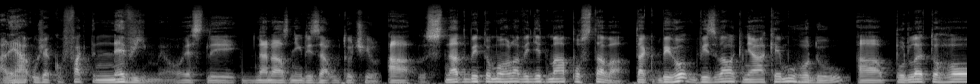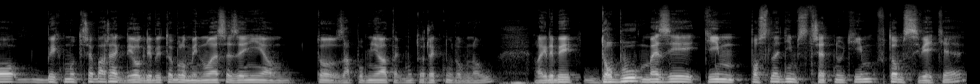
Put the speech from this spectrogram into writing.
ale já už jako fakt nevím, jo, jestli na nás někdy zaútočil. A snad by to mohla vidět má postava. Tak bych ho vyzval k nějakému hodu a podle toho bych mu třeba řekl, jo, kdyby to bylo minulé sezení a on to zapomněla, tak mu to řeknu rovnou. Ale kdyby dobu mezi tím posledním střetnutím v tom světě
